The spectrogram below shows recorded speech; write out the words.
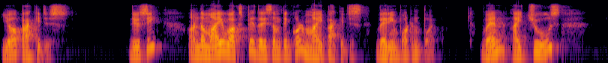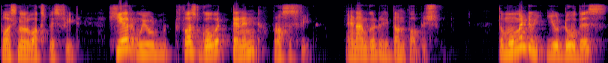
your packages. Do you see? Under my workspace, there is something called my packages. Very important point. When I choose personal workspace feed. Here we would first go with tenant process feed and I'm going to hit on publish. The moment you do this,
